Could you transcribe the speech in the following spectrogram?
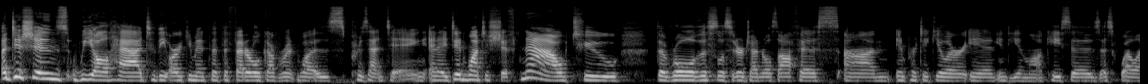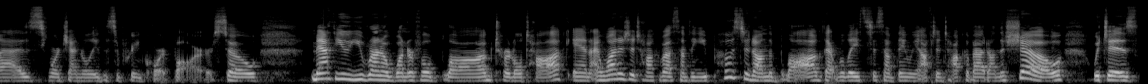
additions we all had to the argument that the federal government was presenting. And I did want to shift now to the role of the Solicitor General's office, um, in particular in Indian law cases, as well as more generally the Supreme Court bar. So, Matthew, you run a wonderful blog, Turtle Talk, and I wanted to talk about something you posted on the blog that relates to something we often talk about on the show, which is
